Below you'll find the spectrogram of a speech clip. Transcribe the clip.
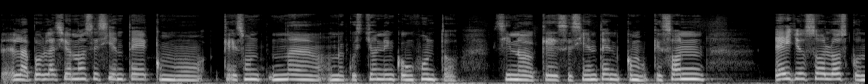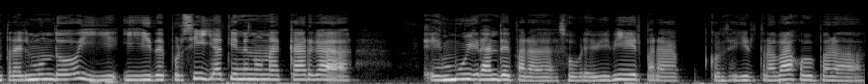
la población no se siente como que es una, una cuestión en conjunto, sino que se sienten como que son ellos solos contra el mundo y, y de por sí ya tienen una carga eh, muy grande para sobrevivir, para conseguir trabajo, para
